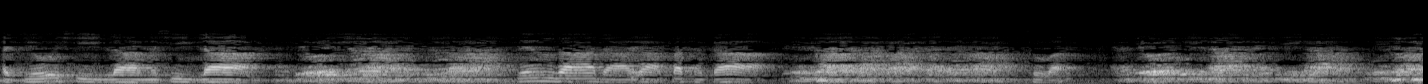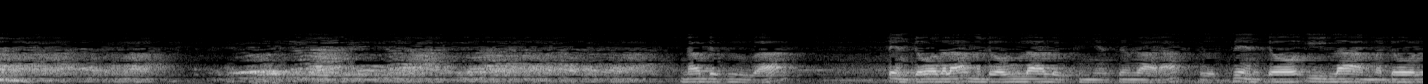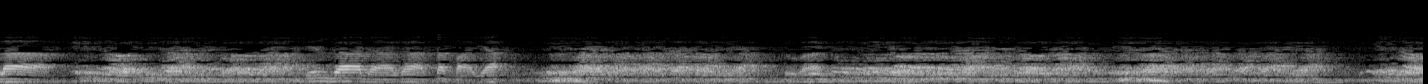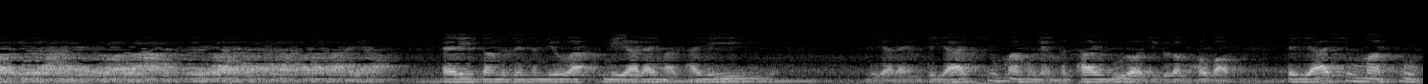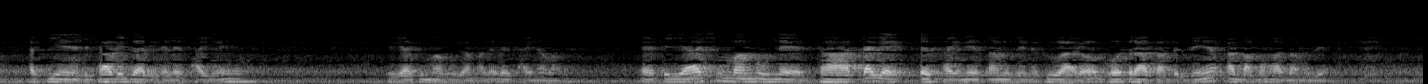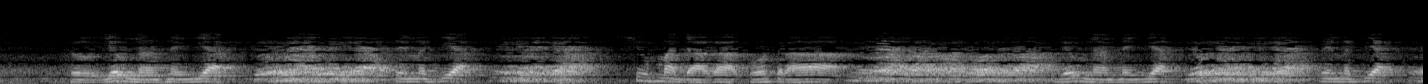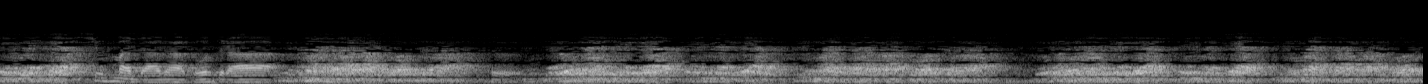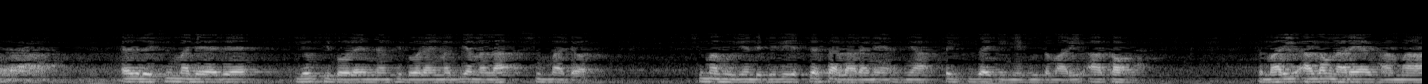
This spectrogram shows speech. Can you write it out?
အကျိုးရှိလားမရှိလားအကျိုးရှိလားမရှိလားစဉ်းစားတာကပတ္ထကစဉ်းစားတာကပတ္ထကဆိုပါအကျိုးရှိလားမရှိလားစဉ်းစားတာကပတ္ထကအကျိုးရှိလားမရှိလားစဉ်းစားတာကပတ္ထကနောက်တစ်ခုက တင့်တော်သလားမတော်ဘူးလားလို့သင်ញစဉ်းစားတာဆိုတင့်တော်ဤလားမတော်လားတင့်တော်ဤလားမတော်လားစဉ်းစားတာကတပ္ပါယစဉ်းစားတာကတပ္ပါယဆိုပါတင့်တော်ဤလားမတော်လားစဉ်းစားတာကတပ္ပါယတင့်တော်ဤလားမတော်လားစဉ်းစားတာကတပ္ပါယအဲဒီသံသင်နှမျိုးကနေရာတိုင်းမှာဆိုင်နေ နေရာတိုင်းတရားရှုမှတ်မှုနဲ့မဆိုင်ဘူးတော့ဒီလိုတော့မဟုတ်ပါဘူးတရားရှုမှတ်မှုအပြင်တခြားကိစ္စတွေနဲ့လည်းဆိုင်တယ်တရားရှုမှတ်မှုကမှလည်းပဲဆိုင်တာပါပဲအဲတရားရှုမှတ်မှုနဲ့ဒါတိုက်ရိုက်သက်ဆိုင်တဲ့သံဃာစဉ်တစ်ခုကတော့ဂောသရသံဃာစဉ်အတ္တမောဟသံဃာစဉ်ဆိုယုံနာနှစ်ရယုံနာနှစ်ရသင်မပြသင်မပြရှုမှတ်တာကဂောသရာရှုမှတ်တာကဂောသရာ ယုံနာနှစ်ရယုံနာနှစ်ရသင်မပြသင်မပြရှုမှတ်တာကဂောသရာရှုမှတ်တာကဂောသရာယုံနာနှစ်ရသင်မပြရှုမှတ်တာကဂောသရာယုံနာနှစ်ရသင်မပြရှုမှတ်တာကဂောသရာအဲ့ဒါလိုရှုမှတ်တဲ့အတွက်ရုပ်ဖြစ်ပေါ်တိုင်းနာမ်ဖြစ်ပေါ်တိုင်းမပြတ်မလားရှုမှတ်တော့ရှုမှတ်မှုရင်တည်းတည်းဆက်ဆက်လာတဲ့အမျှစိတ်စူးစိုက်တည်ငြိမ်မှုတမာရီအားကောင်းလာ တမာရီအားကောင်းလာတဲ့အခါမှာ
